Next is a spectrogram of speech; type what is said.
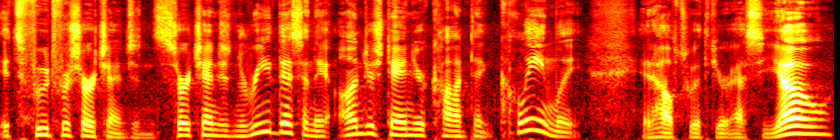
it's food for search engines. Search engines read this and they understand your content cleanly. It helps with your SEO,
